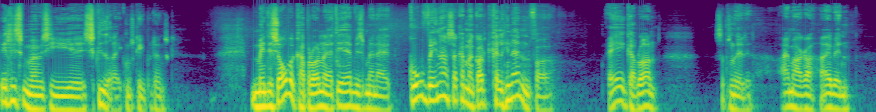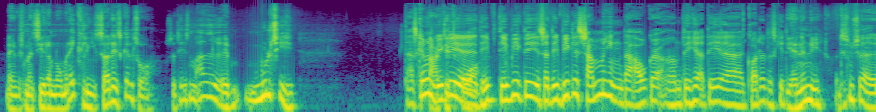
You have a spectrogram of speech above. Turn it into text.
lidt ligesom man vil sige øh, skiderik måske på dansk. Men det sjove ved cabron er, det er, at hvis man er gode venner, så kan man godt kalde hinanden for, hey cabron. Så sådan lidt, hej makker, hej ven. Men hvis man siger det om nogen, man ikke kan lide, så er det et skældsord. Så det er sådan meget øh, multi... Der skal man virkelig, ord. øh, det, er- det, er virkelig, så det er virkelig sammenhængen, der afgør, om det her det er godt eller skidt. Ja, nemlig. Og det synes jeg, det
